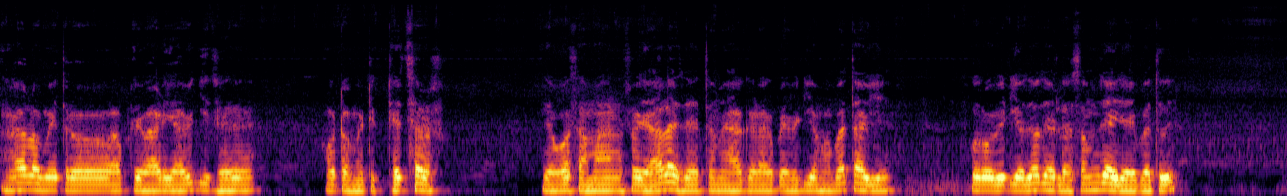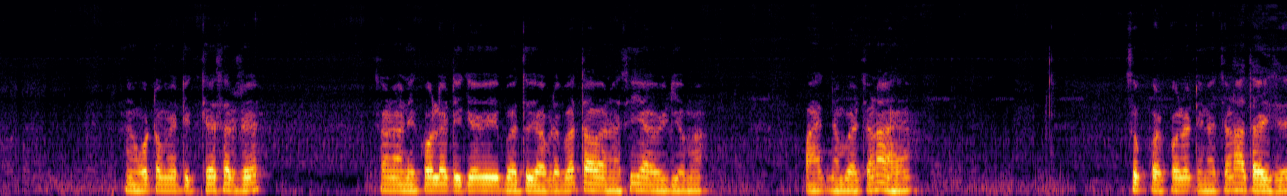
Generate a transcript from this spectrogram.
હાલો મિત્રો, આપણી વાડી આવી ગઈ છે. ઓટોમેટિક થેસર જે ઓછા માણસો એ હાલે છે. તમે આગળ આપણે વિડીયોમાં બતાવીએ. પૂરો વીડિયો જોજો એટલે સમજાઈ જાય બધું ઓટોમેટિક થેસર છે. ચણાની ક્વોલિટી કેવી બધું આપણે બતાવવાના છીએ આ વિડીયોમાં. પાંચ નંબર ચણા છે. સુપર ક્વોલિટીના ચણા થાય છે.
